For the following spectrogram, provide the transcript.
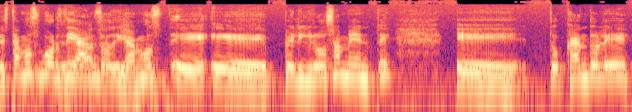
estamos bordeando, digamos, eh, eh, peligrosamente, eh, tocándole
